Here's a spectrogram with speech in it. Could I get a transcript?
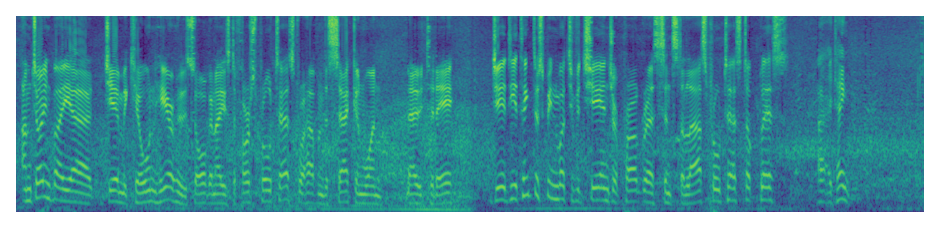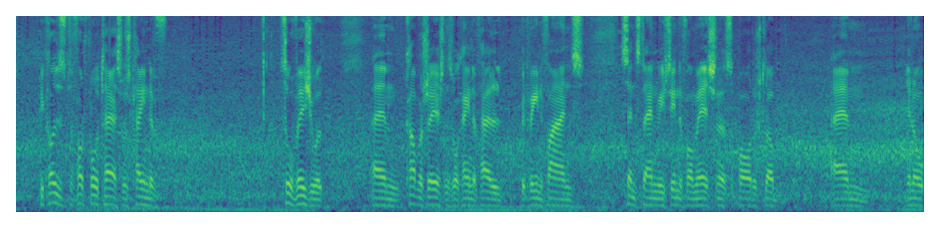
I'm joined by uh, Jay McKeown here, who's organised the first protest. We're having the second one now today. Jay, do you think there's been much of a change or progress since the last protest took place? I think because the first protest was kind of so visual, um, conversations were kind of held between fans. Since then, we've seen the formation of the supporters club. Um, you know,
